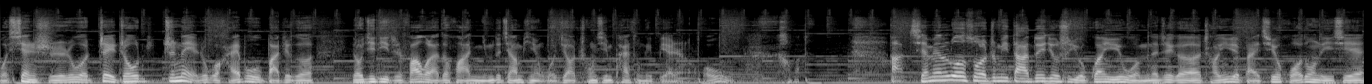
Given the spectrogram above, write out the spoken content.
我限时，如果这周之内如果还不把这个邮寄地址发过来的话，你们的奖品我就要重新派送给别人了哦，好吧？好，前面啰嗦了这么一大堆，就是有关于我们的这个潮音乐百期活动的一些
